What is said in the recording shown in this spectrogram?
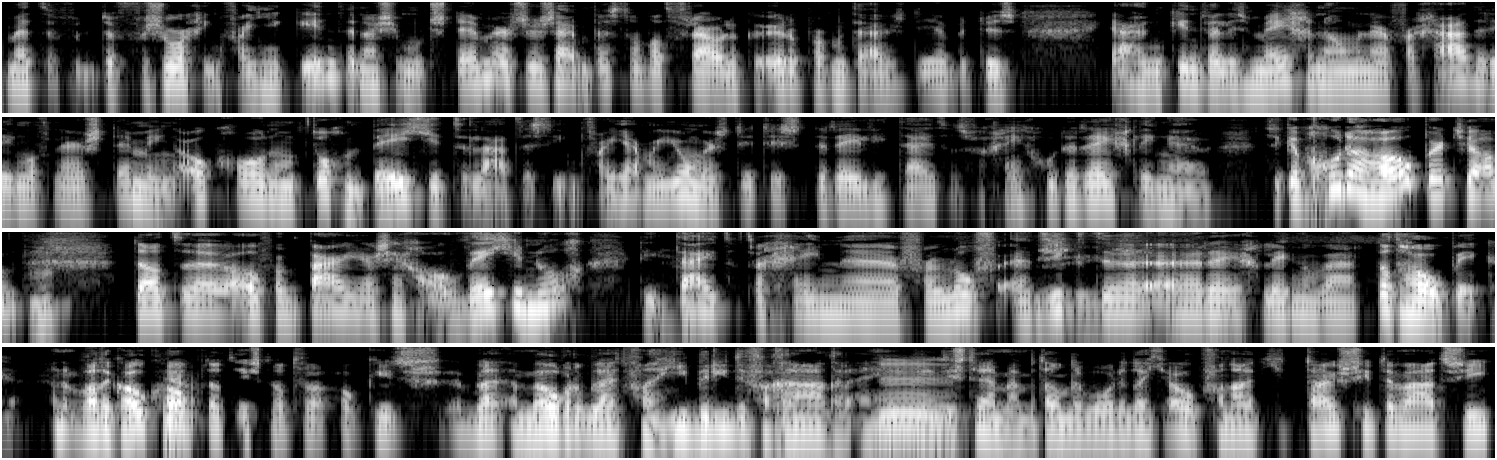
met de, de, verzorging van je kind? En als je moet stemmen, er zijn best wel wat vrouwelijke Europarlementariërs die hebben dus ja, hun kind wel eens meegenomen naar vergadering of naar stemming. Ook gewoon om toch een beetje te laten zien van ja, maar jongens, dit is de realiteit als we geen goede regelingen hebben. Dus ik heb goede hoop, Bert-Jan, hm. dat over een paar jaar zeggen, oh weet je nog, die tijd dat er geen uh, verlof- en ziekteregelingen uh, waren. Dat hoop ik. En wat ik ook hoop, ja. dat is dat we ook iets mogelijk blijft van hybride vergaderen en hybride mm. stemmen. Met andere woorden, dat je ook vanuit je thuissituatie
